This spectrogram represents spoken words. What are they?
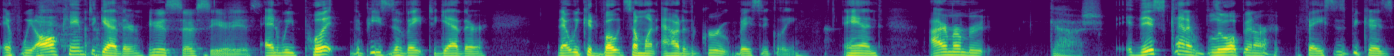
if we all came together It was so serious. and we put the pieces of eight together, that we could vote someone out of the group, basically. And I remember Gosh. This kind of blew up in our faces because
